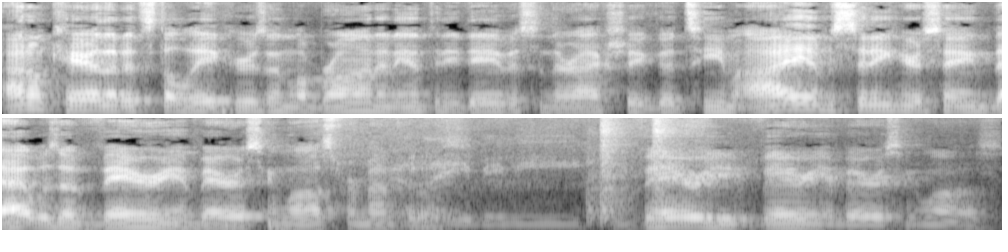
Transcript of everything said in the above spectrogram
I don't care that it's the Lakers and LeBron and Anthony Davis and they're actually a good team. I am sitting here saying that was a very embarrassing loss for Memphis. Very, very embarrassing loss.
